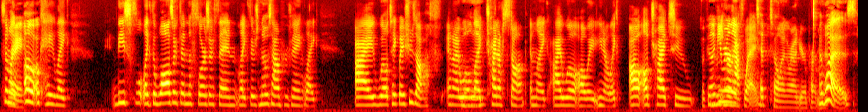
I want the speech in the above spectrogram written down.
So I'm Right. like, "Oh, okay, like these flo- like the walls are thin, the floors are thin, like there's no soundproofing, like I will take my shoes off and I will Mhm. like try not to stomp and like I will always, you know, like I'll I'll try to I feel like meet you her were like halfway. tiptoeing around your apartment. I was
